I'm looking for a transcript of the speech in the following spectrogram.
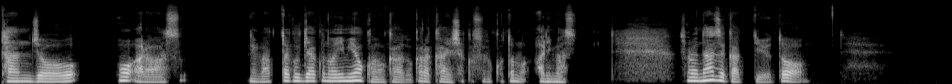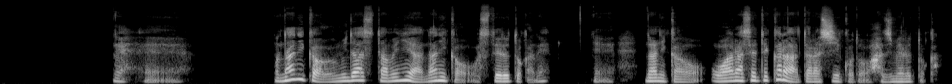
誕生を表す。ね、全く逆の意味をこのカードから解釈することもあります。それはなぜかっていうと、ね、えー、何かを生み出すためには何かを捨てるとかね、えー、何かを終わらせてから新しいことを始めるとか、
